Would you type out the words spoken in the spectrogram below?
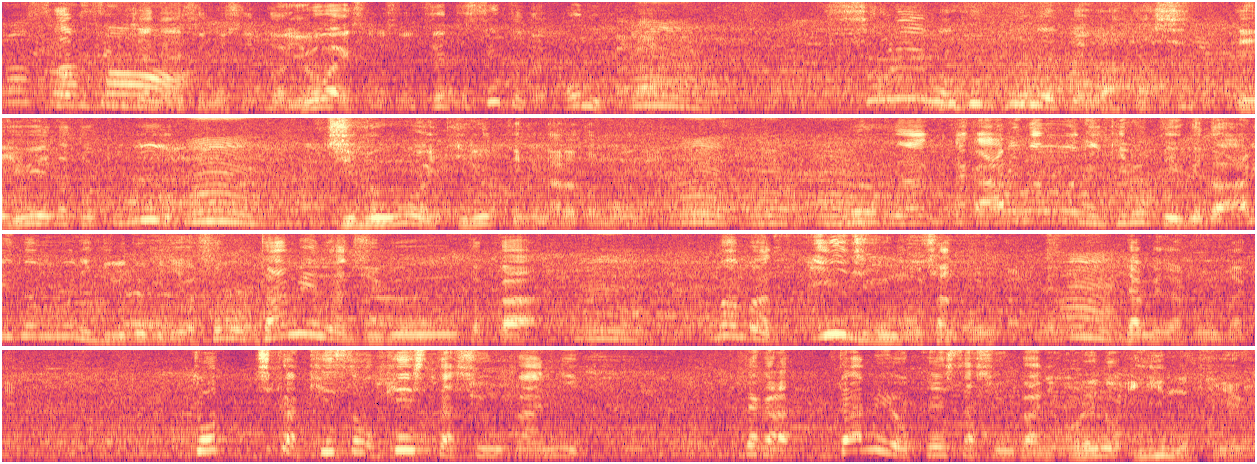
そうそうそう。完璧じゃない人の人と弱い人の人絶対セットでおるから、うそれも含めて私って言えた時にんうん。自分を生きるっていうふうになると思うねん。うんうんななんかありのままに生きるっていうけどありのままに生きる時にはそのダメな自分とかうん。まあまあいい自分もちゃんとおるからね、うん。ダメな分だけ。どっちか消そう消した瞬間にだからダメを消した瞬間に俺のいいも消えるわ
